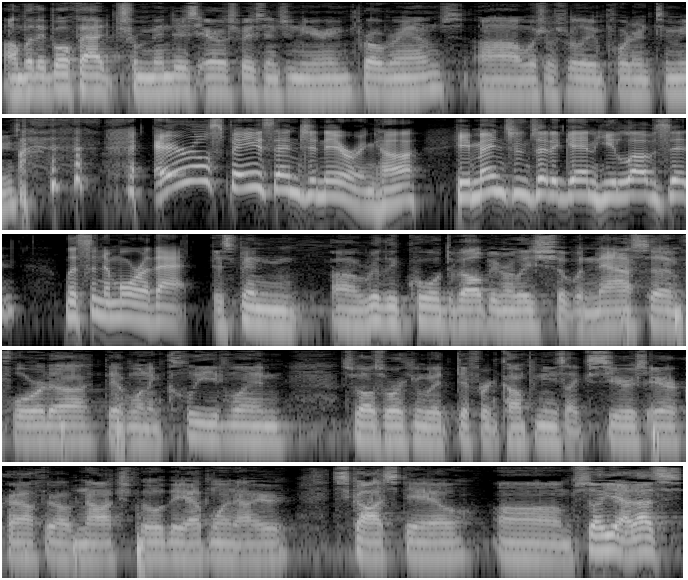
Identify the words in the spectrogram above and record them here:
Um, but they both had tremendous aerospace engineering programs, uh, which was really important to me. aerospace engineering, huh? He mentions it again. He loves it. Listen to more of that. It's been uh, really cool developing a relationship with NASA in Florida. They have one in Cleveland, as well as working with different companies like Cirrus Aircraft. They're out of Knoxville. They have one out here, Scottsdale. Um, so yeah, that's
